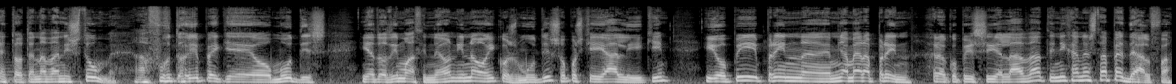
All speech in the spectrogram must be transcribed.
Ε, τότε να δανειστούμε. Αφού το είπε και ο Μούντις για το Δήμο Αθηναίων, είναι ο οίκος Μούντις, όπως και οι άλλοι οίκοι, οι οποίοι πριν, ε, μια μέρα πριν χρεοκοπήσει η Ελλάδα, την είχαν στα 5α.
